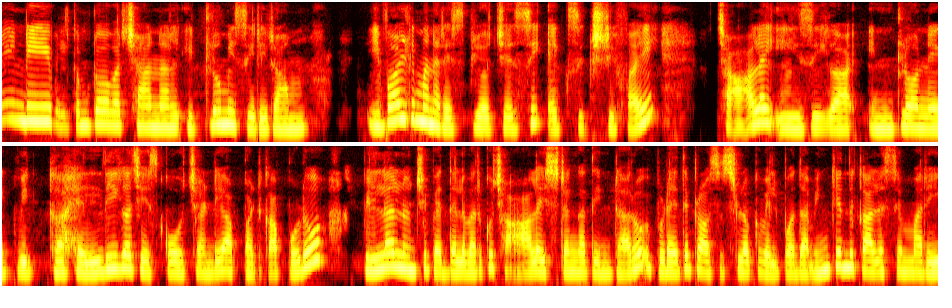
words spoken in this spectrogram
అండి వెల్కమ్ టు అవర్ ఛానల్ ఇట్లు మీ సిరిరామ్ ఇవాళ మన రెసిపీ వచ్చేసి ఎగ్ సిక్స్టీ ఫైవ్ చాలా ఈజీగా ఇంట్లోనే క్విక్గా హెల్దీగా చేసుకోవచ్చు అండి అప్పటికప్పుడు. పిల్లల నుంచి పెద్దల వరకు చాలా ఇష్టంగా తింటారు. ఇప్పుడైతే ప్రాసెస్లోకి వెళ్ళిపోదాం. ఇంకెందుకు ఆలస్యం మరి?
